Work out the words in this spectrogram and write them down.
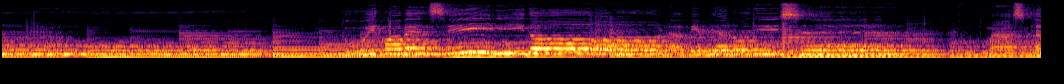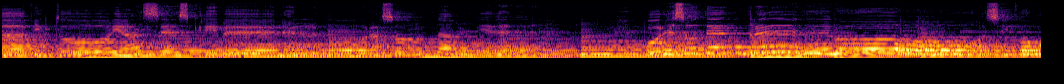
Tu hijo ha vencido, la Biblia lo dice, mas la victoria se escribe en el corazón también. Por eso te entrego, así como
